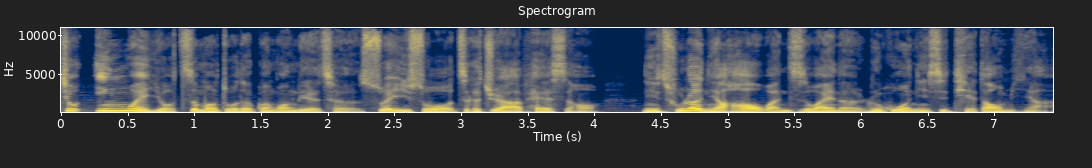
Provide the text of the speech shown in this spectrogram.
就因为有这么多的观光列车，所以说这个 JR Pass 哈，你除了你要好好玩之外呢，如果你是铁道迷啊，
